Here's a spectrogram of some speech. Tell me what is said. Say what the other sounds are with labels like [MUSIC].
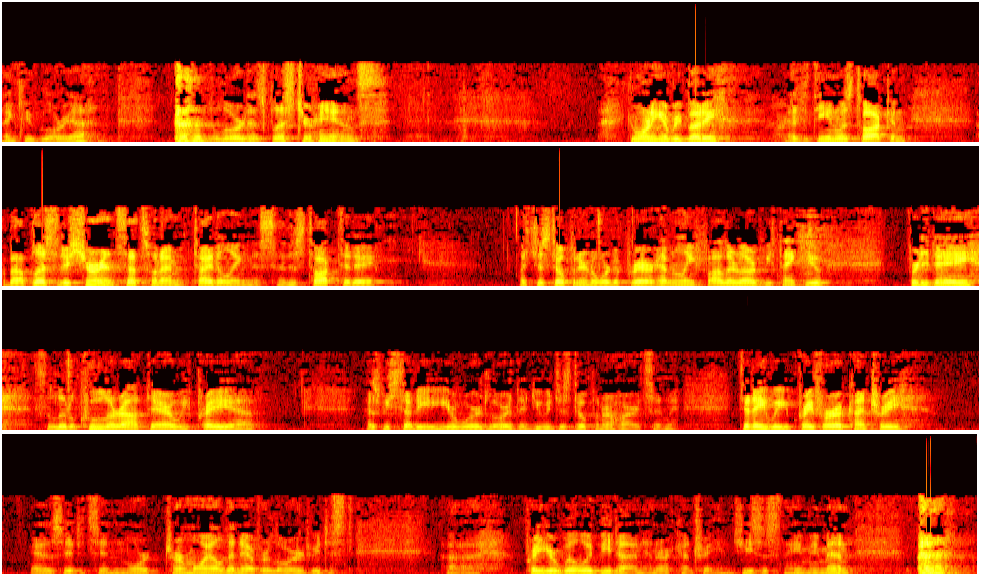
Thank you, Gloria. [CLEARS THROAT] the Lord has blessed your hands. Good morning, everybody. As Dean was talking about blessed assurance, that's what I'm titling this, this talk today. Let's just open in a word of prayer. Heavenly Father, Lord, we thank you for today. It's a little cooler out there. We pray uh, as we study your word, Lord, that you would just open our hearts. And we, today we pray for our country as it's in more turmoil than ever, Lord. We just uh, pray your will would be done in our country. In Jesus' name, amen. [CLEARS THROAT]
